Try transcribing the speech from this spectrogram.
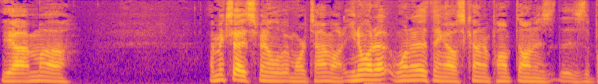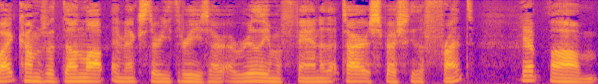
Yeah, I'm. Uh, I'm excited to spend a little bit more time on it. You know what? uh, One other thing I was kind of pumped on is, is the bike comes with Dunlop MX33s. I, I really am a fan of that tire, especially the front. Yep. Um,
